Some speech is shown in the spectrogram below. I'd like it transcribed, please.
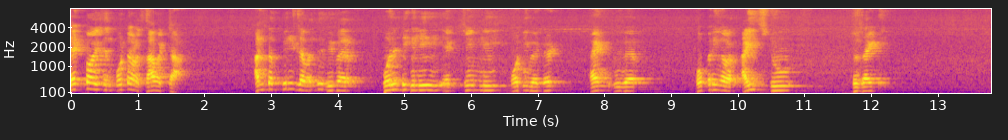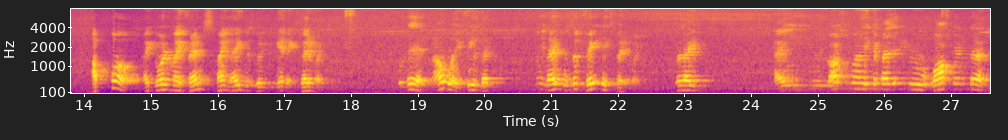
lead poison போட்டு அவனை சாவச்சா அந்த பீரியட்ல வந்து we were politically extremely motivated and we were opening our eyes to society. அப்போ I told my friends, my life is going to be an experiment. Today, now I feel that my life is a failed experiment. Because I, I lost my capacity to walk and uh,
